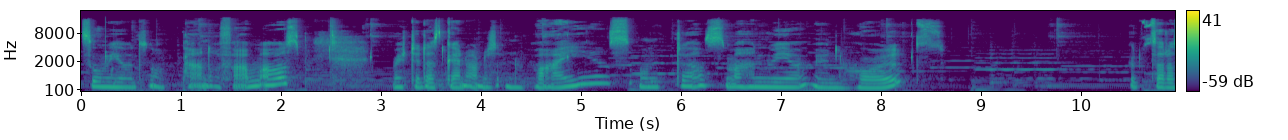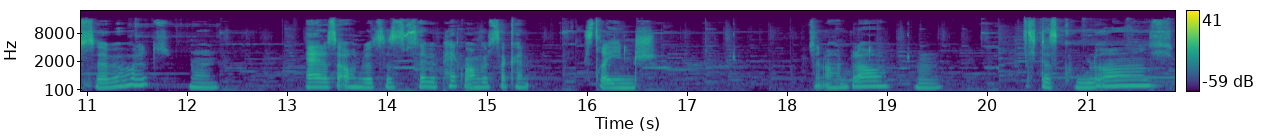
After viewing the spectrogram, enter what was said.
suchen wir uns noch ein paar andere Farben aus. Ich möchte das gerne alles in weiß und das machen wir in Holz. Gibt es da dasselbe Holz? Nein. Ja, das ist auch ein Witz. Das ist dasselbe Pack. Warum gibt es da kein Strange? Sind auch in Blau. Hm. Sieht das cool aus?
